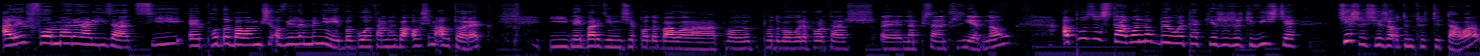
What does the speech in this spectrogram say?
Ale już forma realizacji e, podobała mi się o wiele mniej, bo było tam chyba 8 autorek i najbardziej mi się podobała, po, podobał reportaż e, napisany przez jedną, a pozostałe no były takie, że rzeczywiście cieszę się, że o tym przeczytałam,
